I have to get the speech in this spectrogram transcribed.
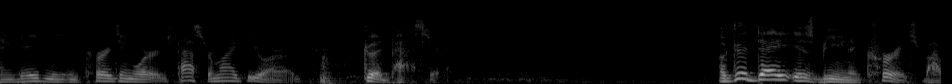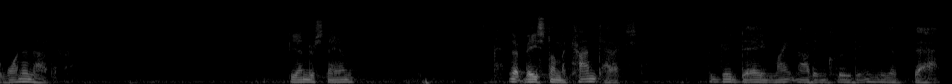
and gave me encouraging words. Pastor Mike, you are a good pastor. A good day is being encouraged by one another. Do you understand? That based on the context, a good day might not include any of that.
